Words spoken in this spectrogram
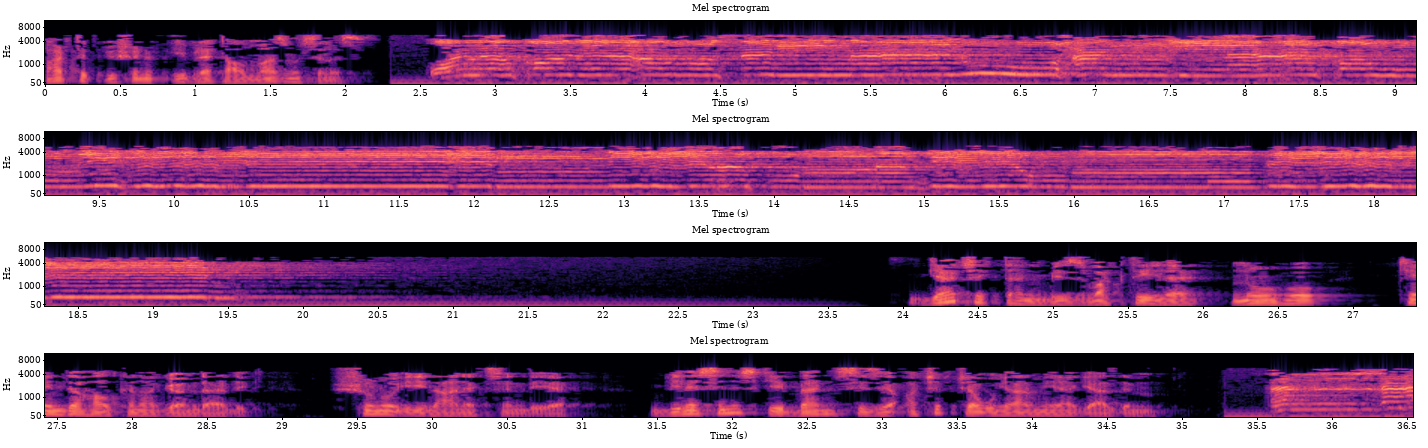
Artık düşünüp ibret almaz mısınız? ولقد أرسلنا Gerçekten biz vaktiyle Nuh'u kendi halkına gönderdik. Şunu ilan etsin diye. Bilesiniz ki ben sizi açıkça uyarmaya geldim. ألا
